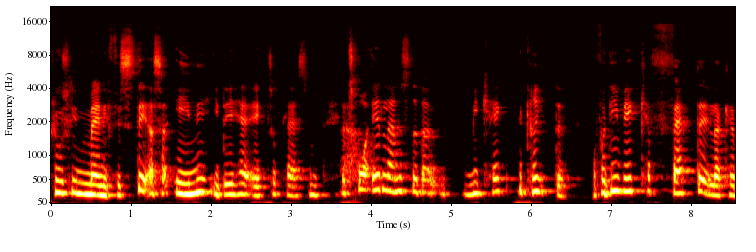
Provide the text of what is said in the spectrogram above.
pludselig manifesterer sig inde i det her ektoplasme. Jeg tror et eller andet sted, der vi kan ikke begribe det. Og fordi vi ikke kan fatte det, eller kan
